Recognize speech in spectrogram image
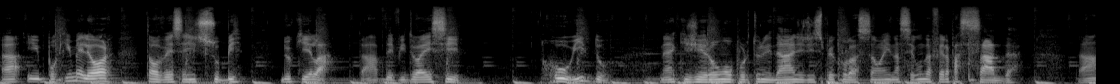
tá? E um pouquinho melhor, talvez, se a gente subir do que lá, tá? Devido a esse ruído, né? Que gerou uma oportunidade de especulação aí na segunda-feira passada, tá?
